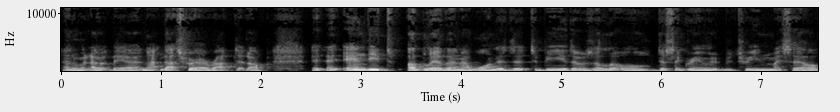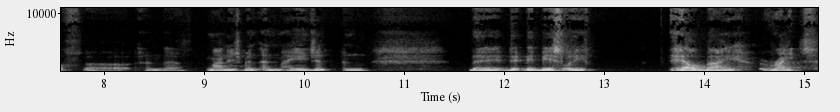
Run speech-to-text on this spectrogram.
and I went out there, and that, that's where I wrapped it up. It, it, ended uglier than I wanted it to be. There was a little disagreement between myself uh, and the management and my agent, and they they, they basically held my rights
